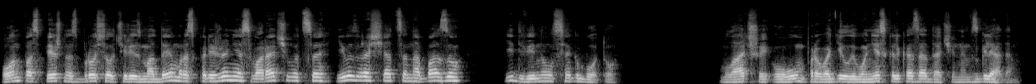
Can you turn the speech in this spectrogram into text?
Он поспешно сбросил через модем распоряжение сворачиваться и возвращаться на базу и двинулся к боту. Младший ОУМ проводил его несколько задаченным взглядом.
